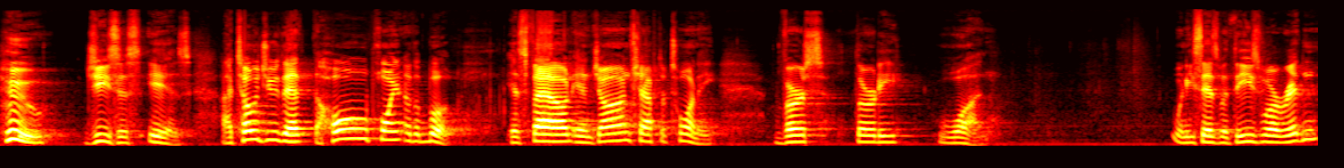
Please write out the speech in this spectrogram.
who Jesus is. I told you that the whole point of the book is found in John chapter 20, verse 31. When he says, But these were written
